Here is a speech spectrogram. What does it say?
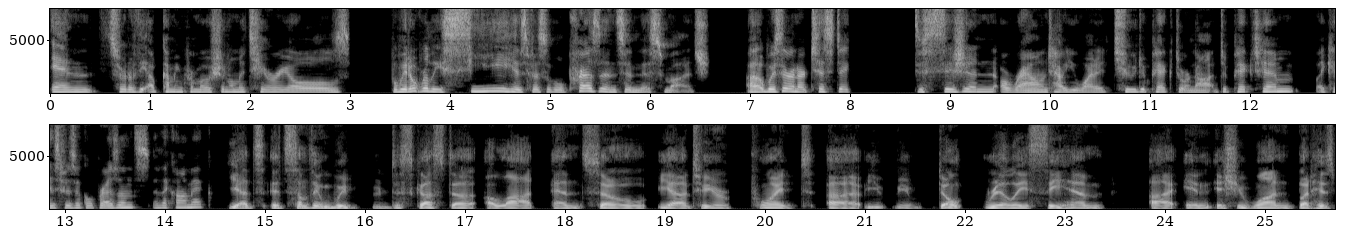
in sort of the upcoming promotional materials, but we don't really see his physical presence in this much. Uh, was there an artistic decision around how you wanted to depict or not depict him, like his physical presence in the comic? Yeah, it's it's something we've discussed uh, a lot, and so yeah, to your point, uh, you you don't really see him uh, in issue one, but his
